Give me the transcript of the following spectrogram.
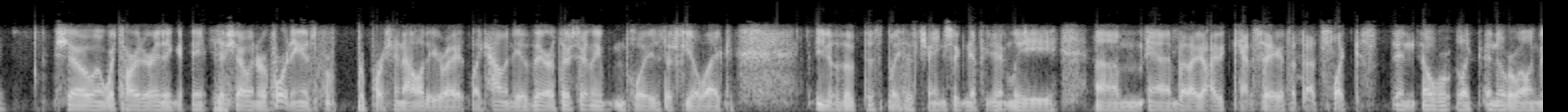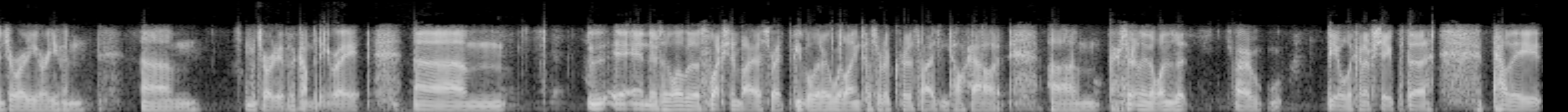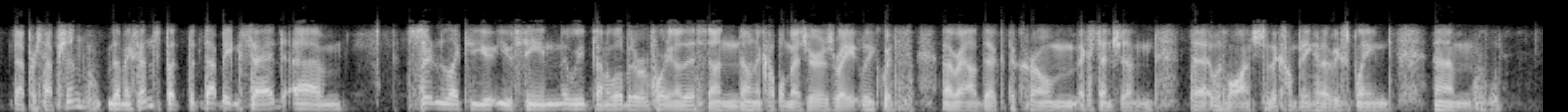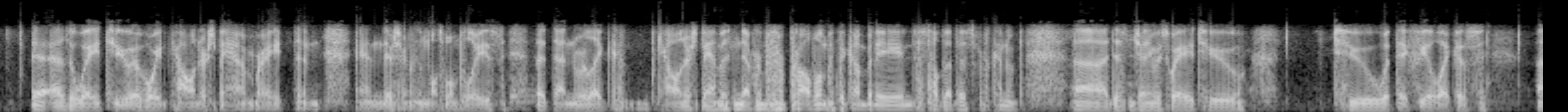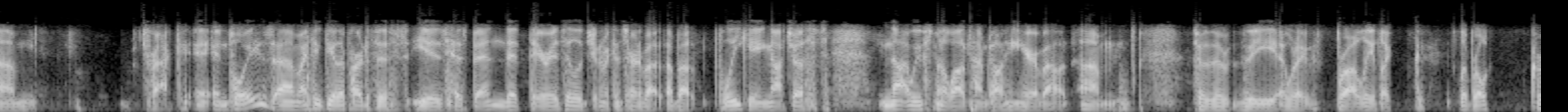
show and what's harder, I think, to show in reporting is proportionality, right? Like how many of there there's certainly employees that feel like you know the, this place has changed significantly, um, and but I, I can't say that that's like an over like an overwhelming majority or even um, majority of the company, right? Um, and there's a little bit of selection bias, right? The people that are willing to sort of criticize and talk out um, are certainly the ones that are be able to kind of shape the how they that perception. That makes sense? But th- that being said, um, certainly like you you've seen we've done a little bit of reporting on this on on a couple measures right like with around the the chrome extension that was launched to the company kind of explained um as a way to avoid calendar spam, right? And and there's certainly multiple employees that then were like, calendar spam has never been a problem at the company, and just held that this sort of kind of uh, disingenuous way to to what they feel like is um, track employees. Um, I think the other part of this is has been that there is a legitimate concern about about leaking. Not just not we've spent a lot of time talking here about um, so the the what I broadly like liberal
